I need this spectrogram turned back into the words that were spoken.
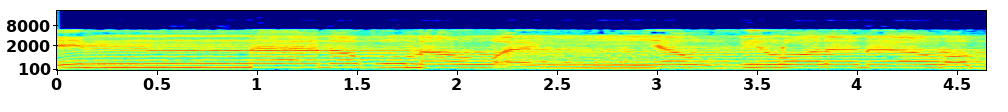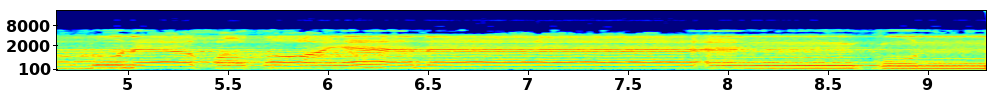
إِنَّا نَطْمَعُ أَن يَغْفِرَ لَنَا رَبُّنَا خَطَايَانَا أَن كُنَّا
